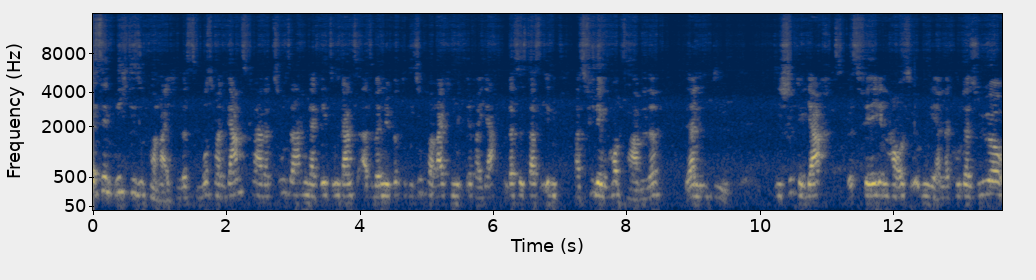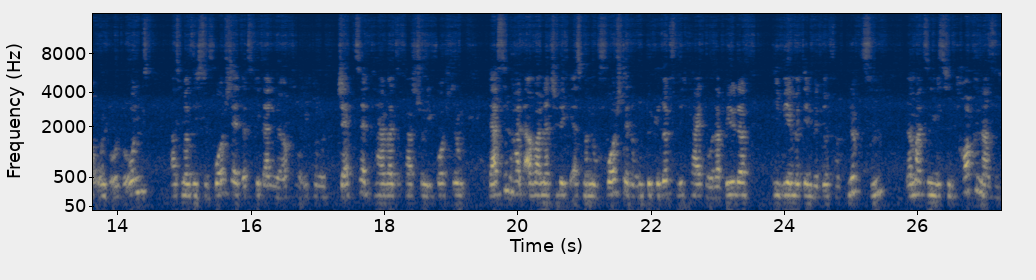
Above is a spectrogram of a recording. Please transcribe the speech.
es sind nicht die Superreichen. Das muss man ganz klar dazu sagen. Da geht es um ganz, also wenn wir wirklich die Superreichen mit ihrer Yacht, und das ist das eben, was viele im Kopf haben, ne? Dann die, die schicke Yacht, das Ferienhaus irgendwie an der Côte d'Azur und, und, und. Was man sich so vorstellt, das geht dann auch so Richtung Jetset teilweise fast schon die Vorstellung. Das sind halt aber natürlich erstmal nur Vorstellungen und Begrifflichkeiten oder Bilder, die wir mit dem Begriff verknüpfen. Wenn man es ein bisschen trockener sich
